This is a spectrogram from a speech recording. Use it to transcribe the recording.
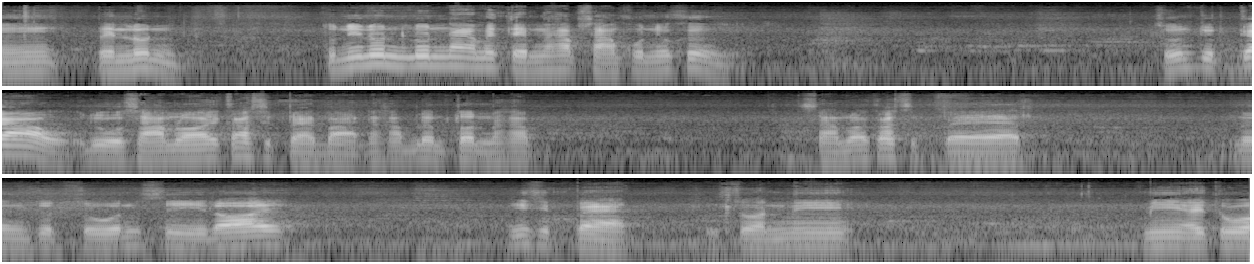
นี้เป็นรุ่น ตัวนี้รุ่นรุ่นหน้าไม่เต็มนะครับสามคูณนิ้วครึ่งศูนย์จุดเก้าอยู่สามร้อยเก้าสิบแปดบาทนะครับ เริ่มต้นนะครับสามร้อยเก้าสิบแปดหนึ่งจุดศูนย์สี่ร้อยยี่สิบแปด ส่วนมี มีไอตัว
